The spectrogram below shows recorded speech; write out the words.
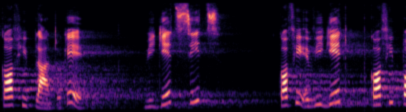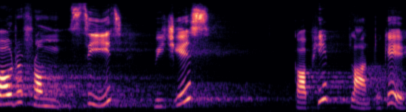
coffee plant. Okay. We get seeds coffee we get coffee powder from seeds which is coffee plant okay?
